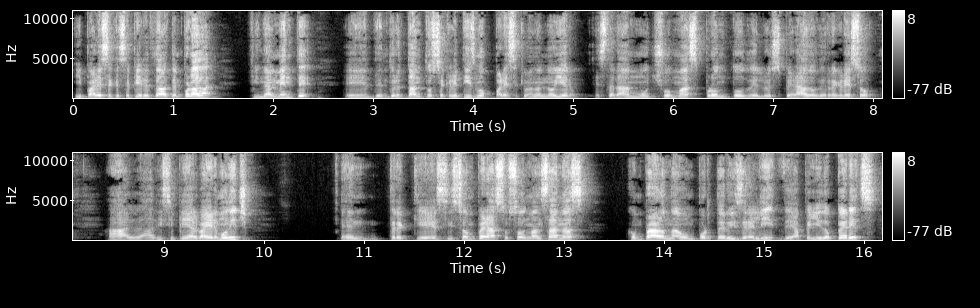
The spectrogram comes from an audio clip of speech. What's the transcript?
y, parece que se pierde toda la temporada. Finalmente, eh, dentro de tanto secretismo, parece que Manuel Neuer estará mucho más pronto de lo esperado de regreso a la disciplina del Bayern Múnich. Entre que si son peras o son manzanas, compraron a un portero israelí de apellido Pérez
